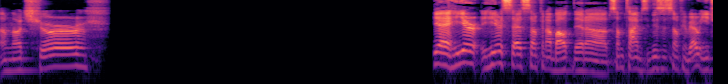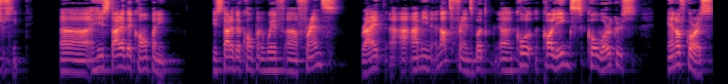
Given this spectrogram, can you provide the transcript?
I'm not sure. Yeah, here here says something about that. Uh, sometimes this is something very interesting. Uh, he started the company. He started the company with uh, friends right? I, I mean, not friends, but uh, co- colleagues, co-workers, and of course,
